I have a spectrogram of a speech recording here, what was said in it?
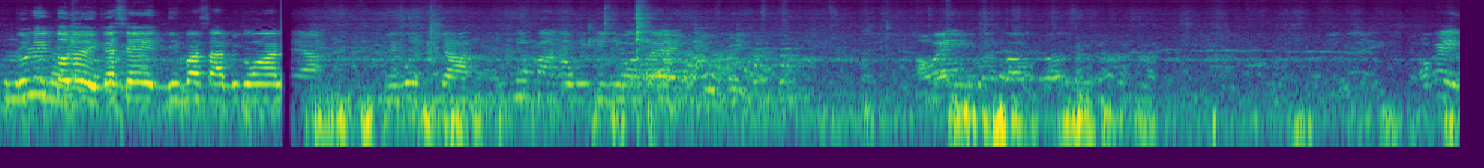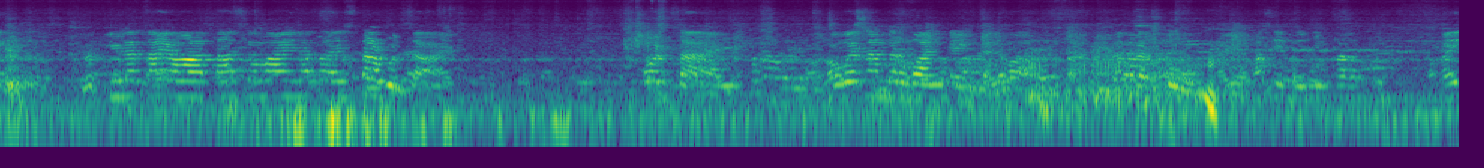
Tuloy-tuloy kasi 'di ba sabi ko nga kaya may hook siya, huwag niyo pakawitin yung mga yung tubig. Okay? Okay, review lang tayo ha. Taas kamay na tayo. Starboard side. Port side. Okay, number 1 kayong dalawa. Number 2. Ayun, kasi doon yung Okay?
